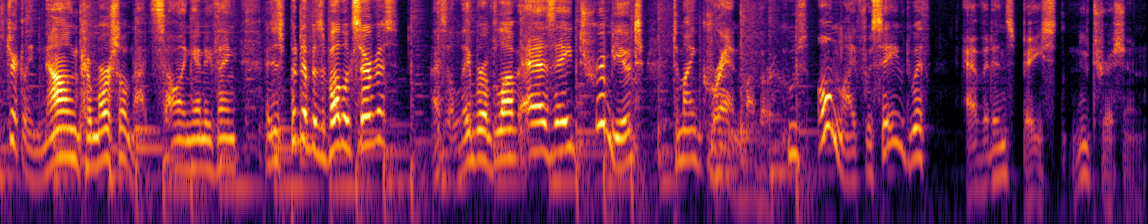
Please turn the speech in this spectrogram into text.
strictly non-commercial, not selling anything. I just put it up as a public service, as a labor of love, as a tribute to my grandmother, whose own life was saved with evidence-based nutrition.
